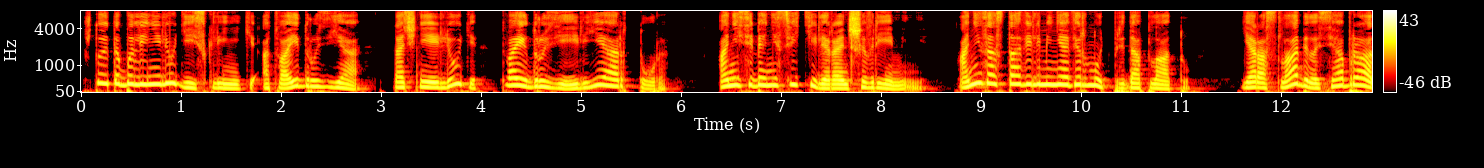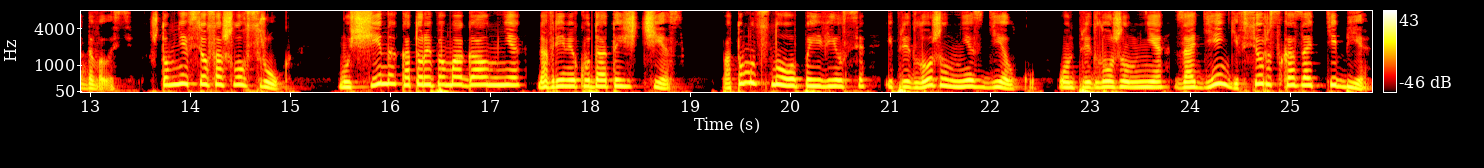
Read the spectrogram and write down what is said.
что это были не люди из клиники, а твои друзья. Точнее, люди твоих друзей Ильи и Артура. Они себя не светили раньше времени. Они заставили меня вернуть предоплату. Я расслабилась и обрадовалась, что мне все сошло с рук. Мужчина, который помогал мне, на время куда-то исчез. Потом он снова появился и предложил мне сделку. Он предложил мне за деньги все рассказать тебе.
